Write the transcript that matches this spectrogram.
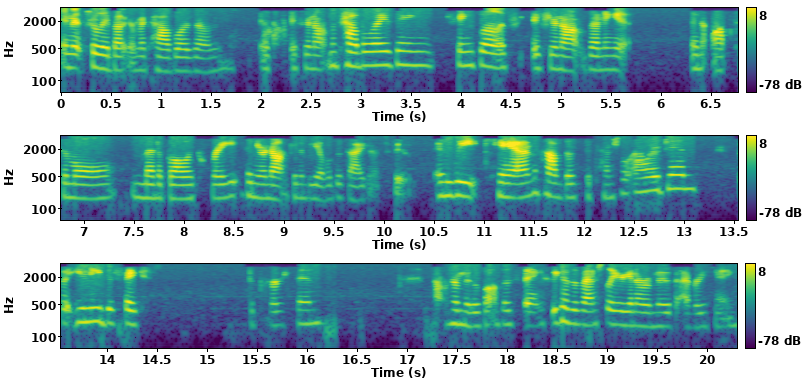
And it's really about your metabolism. If, if you're not metabolizing things well, if if you're not running at an optimal metabolic rate, then you're not going to be able to digest food. And wheat can have those potential allergens, but you need to fix the person, not remove all those things, because eventually you're going to remove everything.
